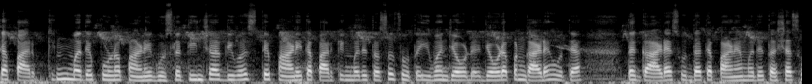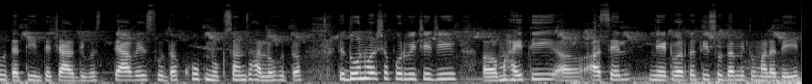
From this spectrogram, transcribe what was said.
त्या पार्किंगमध्ये पूर्ण पाणी घुसलं. तीन चार दिवस ते पाणी त्या पार्किंगमध्ये तसंच होतं. इवन जेवढ्या जेवढ्या पण गाड्या होत्या त्या गाड्यासुद्धा त्या पाण्यामध्ये तशाच होत्या तीन ते चार दिवस. त्यावेळेससुद्धा खूप नुकसान झालं होतं. ते दोन वर्षापूर्वीची जी माहिती असेल असेल नेटवर तर तीसुद्धा मी तुम्हाला देईन.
